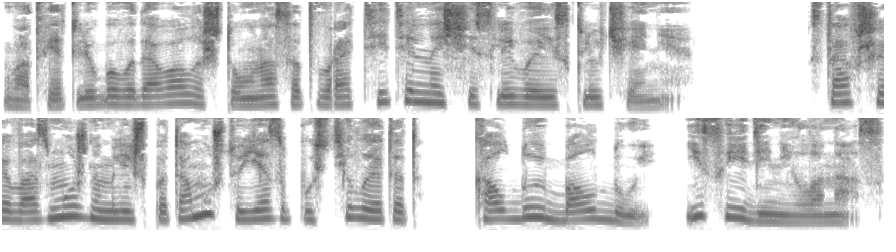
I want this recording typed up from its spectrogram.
В ответ Люба выдавала, что у нас отвратительно счастливое исключение, ставшее возможным лишь потому, что я запустила этот «колдуй-балдуй» и соединила нас.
